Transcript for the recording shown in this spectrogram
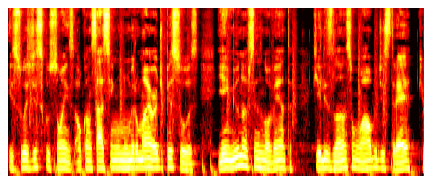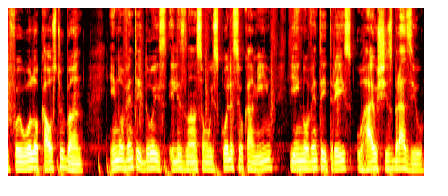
e suas discussões alcançassem um número maior de pessoas. E em 1990 que eles lançam um álbum de estreia que foi o Holocausto Urbano. Em 92 eles lançam o Escolha Seu Caminho e em 93 o Raio X Brasil.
